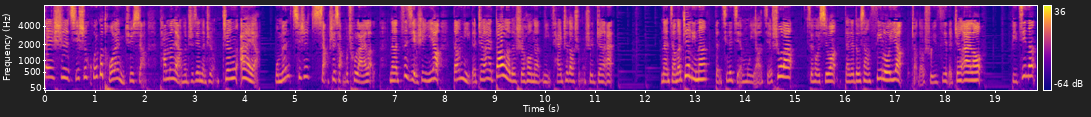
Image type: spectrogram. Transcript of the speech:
但是其实回过头来你去想，他们两个之间的这种真爱呀、我们其实想是想不出来了。那自己也是一样，当你的真爱到了的时候呢，你才知道什么是真爱。那讲到这里呢，本期的节目也要结束啦。最后，希望大家都像 C 罗一样找到属于自己的真爱喽。笔记呢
